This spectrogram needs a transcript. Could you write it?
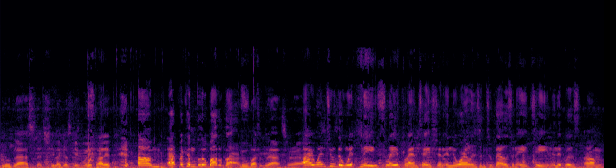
blue glass that Shelah just gave me. What do you call it? Um, African blue bottle glass. Blue bottle glass, right? I went to the Whitney slave plantation in New Orleans in 2018, and it was um,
